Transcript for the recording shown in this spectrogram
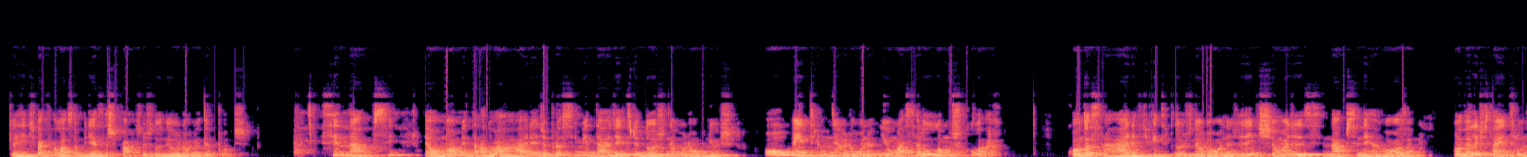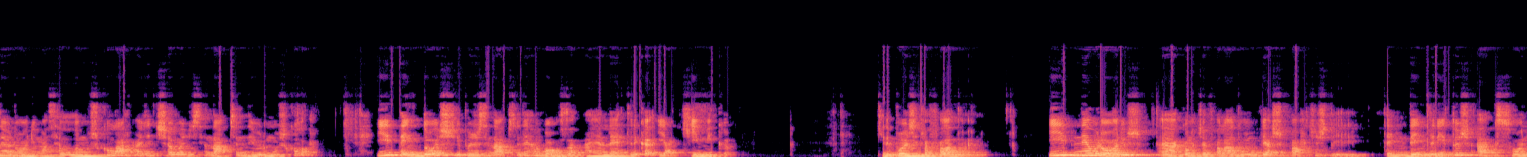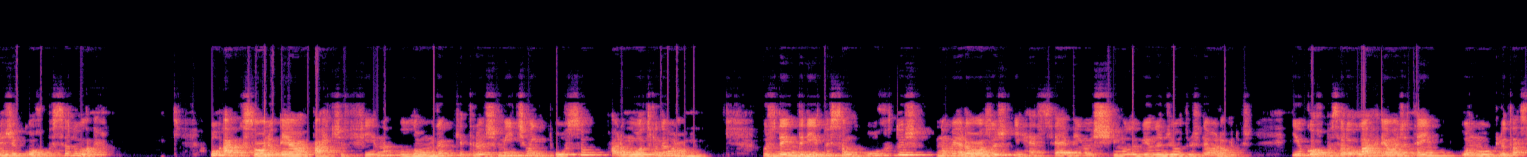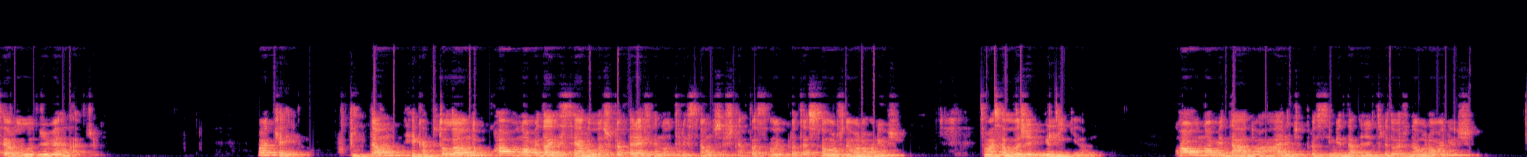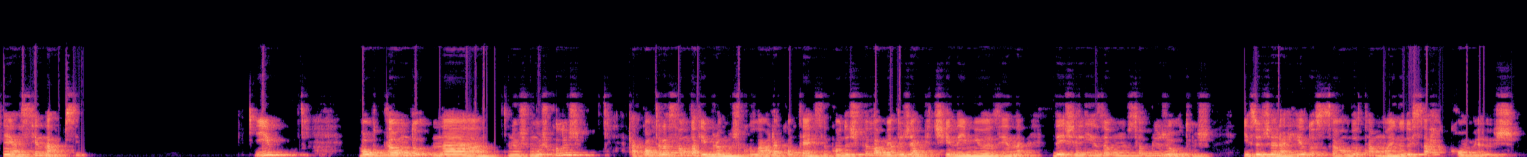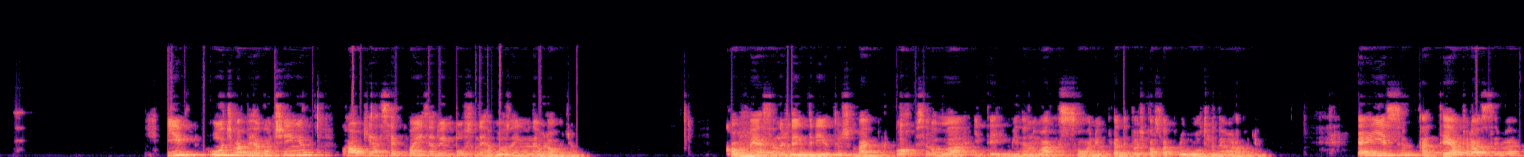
Que a gente vai falar sobre essas partes do neurônio depois. Sinapse é o nome dado à área de proximidade entre dois neurônios ou entre um neurônio e uma célula muscular. Quando essa área fica entre dois neurônios, a gente chama de sinapse nervosa. Quando ela está entre um neurônio e uma célula muscular, a gente chama de sinapse neuromuscular. E tem dois tipos de sinapse nervosa, a elétrica e a química, que depois a gente vai falar também. E neurônios, ah, como eu tinha falado, vamos ver as partes dele. Tem dendritos, axônios de corpo celular. O axônio é a parte fina, longa, que transmite um impulso para um outro neurônio. Os dendritos são curtos, numerosos e recebem o estímulo vindo de outros neurônios. E o corpo celular é onde tem o núcleo da célula de verdade. Ok, então, recapitulando, qual o nome das células que oferecem nutrição, sustentação e proteção aos neurônios? São as células de glia. Qual o nome dado à área de proximidade entre dois neurônios? É a sinapse. E, voltando na, nos músculos, a contração da fibra muscular acontece quando os filamentos de actina e miosina deslizam uns sobre os outros. Isso gera redução do tamanho dos sarcômeros. E, última perguntinha, qual que é a sequência do impulso nervoso em um neurônio? Começa nos dendritos, vai para o corpo celular e termina no axônio para depois passar para o outro neurônio. É isso, até a próxima!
